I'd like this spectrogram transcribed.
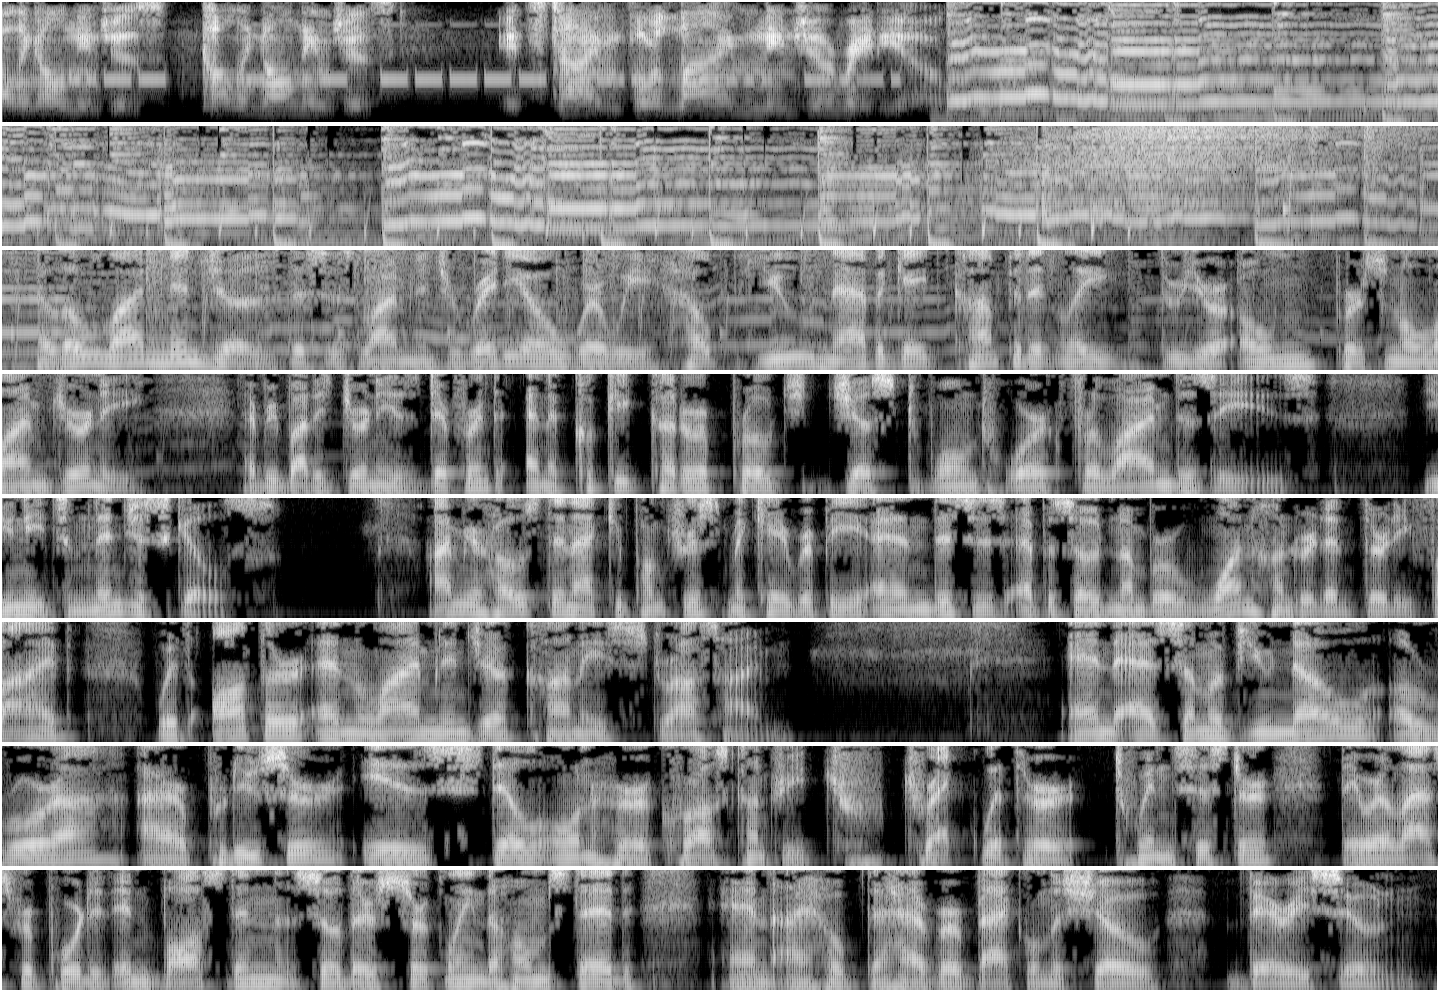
Calling all ninjas. Calling all ninjas. It's time for Lyme Ninja Radio. Hello, Lyme Ninjas. This is Lyme Ninja Radio, where we help you navigate confidently through your own personal Lyme journey. Everybody's journey is different, and a cookie cutter approach just won't work for Lyme disease. You need some ninja skills. I'm your host and acupuncturist, McKay Rippey, and this is episode number 135 with author and Lyme Ninja Connie Strassheim. And as some of you know, Aurora, our producer, is still on her cross country tr- trek with her twin sister. They were last reported in Boston, so they're circling the homestead, and I hope to have her back on the show very soon.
